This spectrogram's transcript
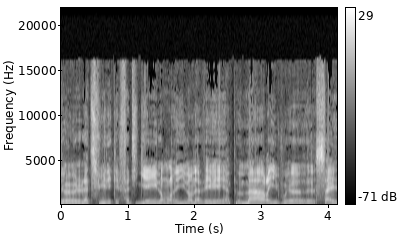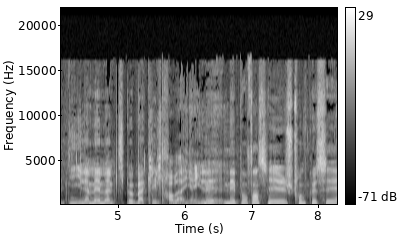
là-dessus, il était fatigué, il en, il en, avait un peu marre, il, ça, il a même un petit peu bâclé le travail. Hein. mais, mais, pourtant, je trouve que c'est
